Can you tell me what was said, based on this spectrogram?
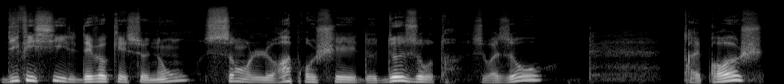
Difficile d'évoquer ce nom sans le rapprocher de deux autres oiseaux très proches,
